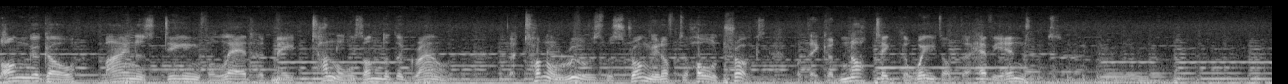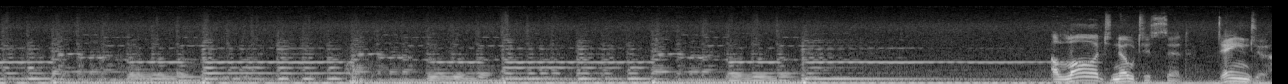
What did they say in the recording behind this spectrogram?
Long ago, miners digging for lead had made tunnels under the ground. The tunnel roofs were strong enough to hold trucks, but they could not take the weight of the heavy engines. A large notice said, Danger!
